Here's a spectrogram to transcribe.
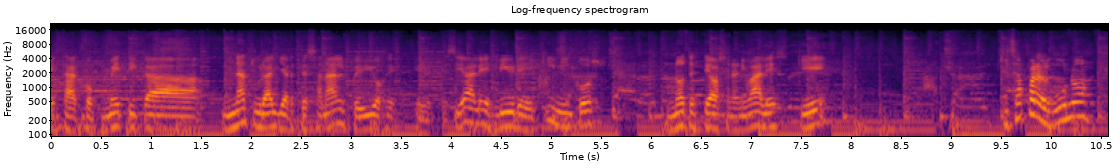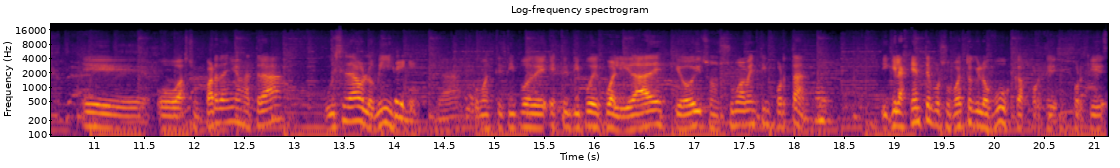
esta cosmética natural y artesanal, pedidos especiales, libre de químicos, no testeados en animales, que quizás para algunos, eh, o hace un par de años atrás, hubiese dado lo mismo, como este tipo, de, este tipo de cualidades que hoy son sumamente importantes. Y que la gente por supuesto que los busca porque, porque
